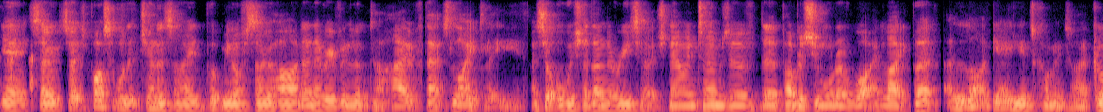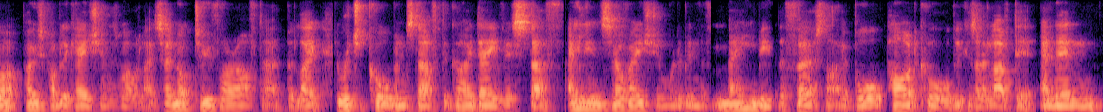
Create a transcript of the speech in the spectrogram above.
yeah, so so it's possible that genocide put me off so hard I never even looked at Hive. That's likely. I sort of wish I'd done the research now in terms of the publishing order of what I like. But a lot of the Aliens comics I got post publication as well. Like so not too far after, but like the Richard Corbin stuff, the Guy Davis stuff. Alien Salvation would have been the, maybe the first that I bought hardcore because I loved it. And then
